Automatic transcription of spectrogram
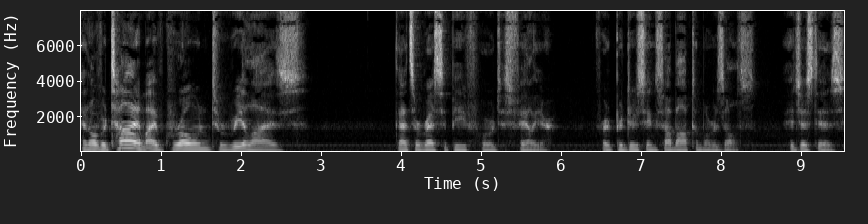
And over time, I've grown to realize that's a recipe for just failure, for producing suboptimal results. It just is.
